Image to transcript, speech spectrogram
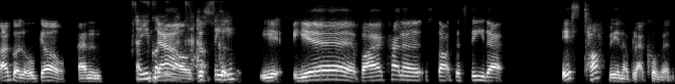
I got a little girl, and Oh, you got now, cut out just for you. Yeah, yeah, but I kind of start to see that it's tough being a black woman.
